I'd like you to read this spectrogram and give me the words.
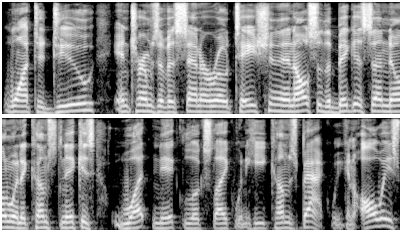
want to do in terms of a center rotation, and also the biggest unknown when it comes to Nick is what Nick looks like when he comes back. We can always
